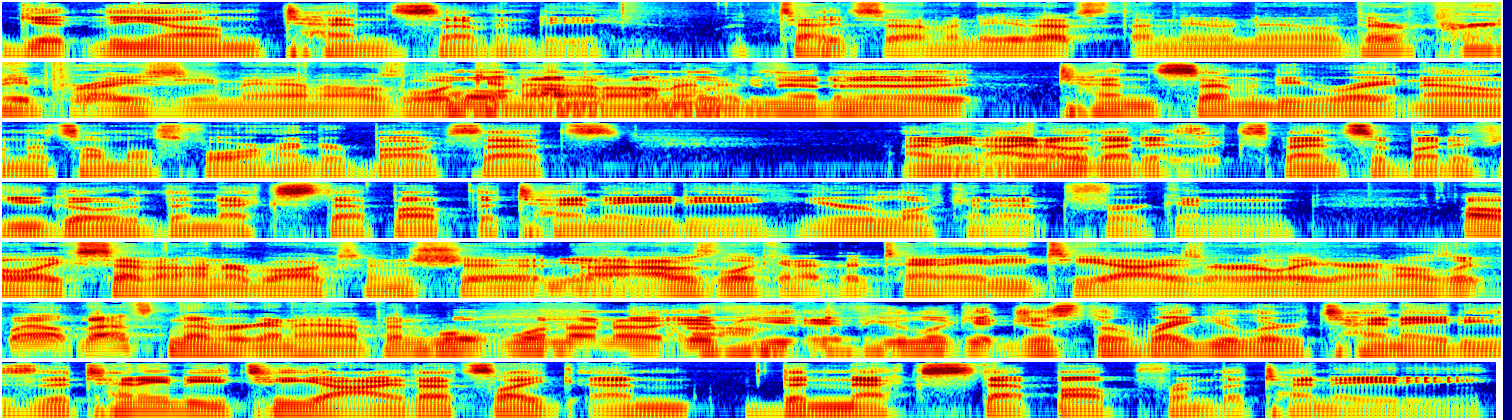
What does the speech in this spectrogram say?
get the um 1070. 1070. That's the new new. They're pretty pricey, man. I was looking well, at I'm, them. I'm and looking at a 1070 right now, and it's almost 400 bucks. That's, I mean, I know that is expensive, but if you go to the next step up, the 1080, you're looking at freaking. Oh, like 700 bucks and shit. Yeah. I I was looking at the 1080 Ti's earlier, and I was like, well, that's never gonna happen. Well, well, no, no. If you if you look at just the regular 1080s, the 1080 Ti, that's like an, the next step up from the 1080.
